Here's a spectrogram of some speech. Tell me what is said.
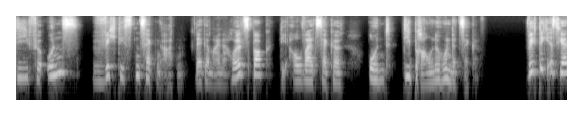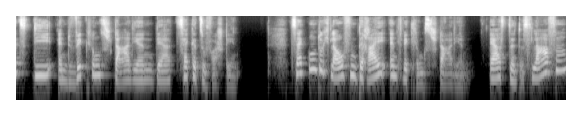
die für uns wichtigsten Zeckenarten. Der gemeine Holzbock, die Auwaldzecke und die braune Hundezecke. Wichtig ist jetzt, die Entwicklungsstadien der Zecke zu verstehen. Zecken durchlaufen drei Entwicklungsstadien. Erst sind es Larven,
